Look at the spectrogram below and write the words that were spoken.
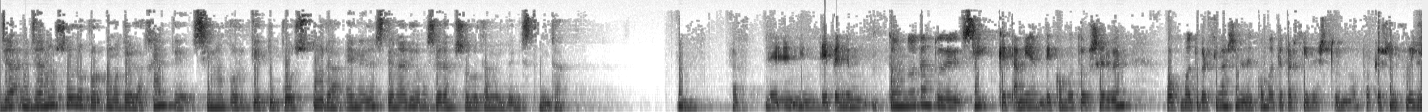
Ya, ya no solo por cómo te ve la gente, sino porque tu postura en el escenario va a ser absolutamente distinta. Mm, eh, depende no tanto de sí, que también de cómo te observen, o cómo te percibas, sino de cómo te percibes tú, ¿no? Porque eso influye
